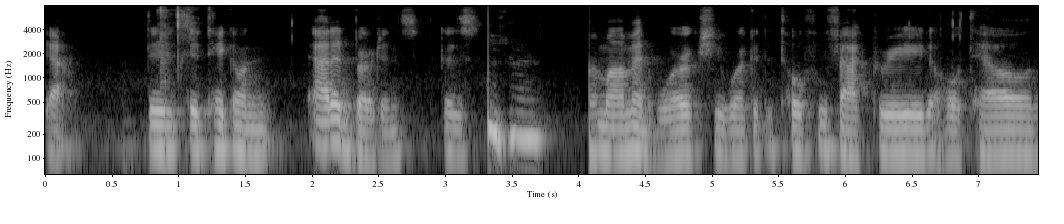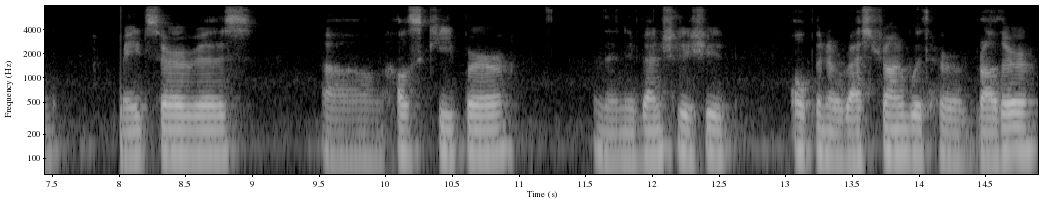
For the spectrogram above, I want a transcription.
yeah they, they take on added burdens because my mom had work. She worked at the tofu factory, the hotel, maid service, uh, housekeeper, and then eventually she'd open a restaurant with her brother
